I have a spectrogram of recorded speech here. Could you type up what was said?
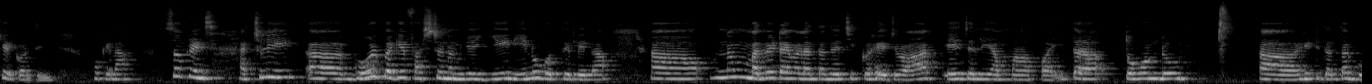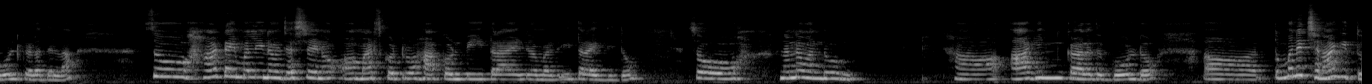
ಕೇಳ್ಕೊಳ್ತೀನಿ. ಓಕೆನಾ ಸೊ ಫ್ರೆಂಡ್ಸ್ ಆ್ಯಕ್ಚುಲಿ ಗೋಲ್ಡ್ ಬಗ್ಗೆ ಫಸ್ಟು ನನಗೆ ಏನೇನೂ ಗೊತ್ತಿರಲಿಲ್ಲ. ನಮ್ಮ ಮದುವೆ ಟೈಮಲ್ಲಿ ಅಂತಂದರೆ ಚಿಕ್ಕ ಏಜು ಆ ಏಜಲ್ಲಿ ಅಮ್ಮ, ಅಪ್ಪ ಈ ಥರ ತೊಗೊಂಡು ಇಟ್ಟಿದ್ದಂಥ ಗೋಲ್ಡ್ಗಳದೆಲ್ಲ ಸೊ ಆ ಟೈಮಲ್ಲಿ ನಾವು ಜಸ್ಟ್ ಏನೋ ಮಾಡಿಸ್ಕೊಟ್ರು ಹಾಕ್ಕೊಂಡ್ವಿ ಈ ಥರ ಎಂಜಾಯ್ ಮಾಡಿದ್ವಿ, ಈ ಥರ ಇದ್ದಿದ್ದು. ಸೊ ನನ್ನ ಒಂದು ಆಗಿನ ಕಾಲದ ಗೋಲ್ಡು ತುಂಬಾ ಚೆನ್ನಾಗಿತ್ತು,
